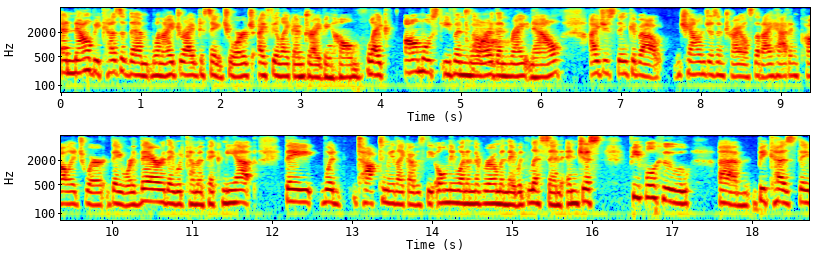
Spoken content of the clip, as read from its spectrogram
And now, because of them, when I drive to St. George, I feel like I'm driving home, like almost even more Aw. than right now. I just think about challenges and trials that I had in college where they were there, they would come and pick me up, they would talk to me like I was the only one in the room, and they would listen. And just people who um, because they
